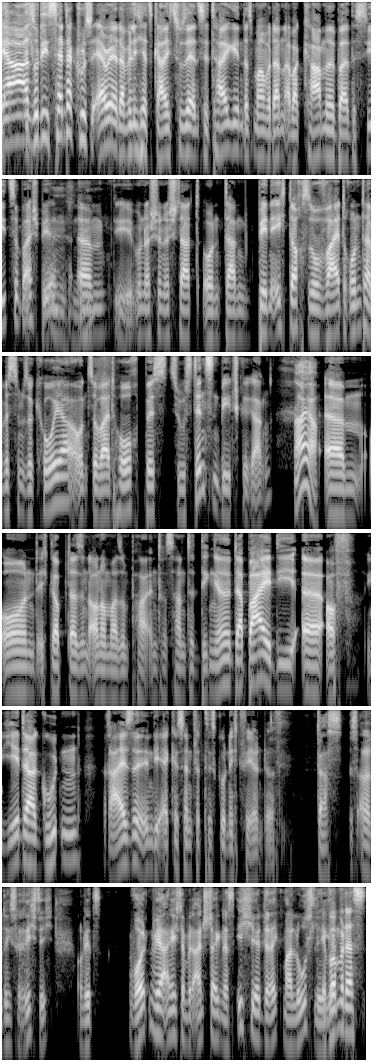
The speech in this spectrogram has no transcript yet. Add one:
ja, also die Santa Cruz Area, da will ich jetzt gar nicht zu sehr ins Detail gehen, das machen wir dann, aber Carmel by the Sea zum Beispiel, Mhm. ähm, die wunderschöne Stadt und dann bin ich doch so weit runter bis zum Sequoia und so weit hoch bis zu Stinson Beach gegangen Ah ja. ähm, und ich glaube, da sind auch nochmal so ein paar interessante Dinge dabei, die äh, auf jeder guten Reise in die Ecke San Francisco nicht fehlen dürfen. Das ist allerdings richtig. Und jetzt wollten wir eigentlich damit einsteigen, dass ich hier direkt mal loslege. Ja, wollen wir das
